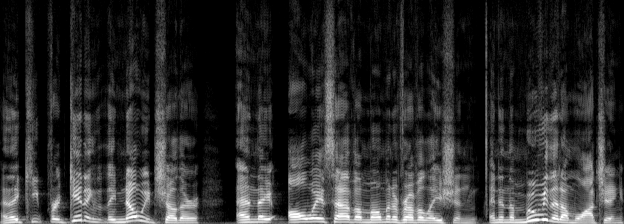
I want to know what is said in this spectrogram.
and they keep forgetting that they know each other, and they always have a moment of revelation. And in the movie that I'm watching,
